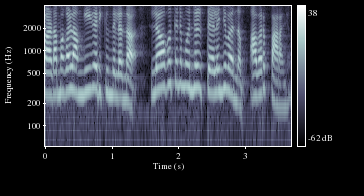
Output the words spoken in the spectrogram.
കടമകൾ അംഗീകരിക്കുന്നില്ലെന്ന് ലോകത്തിനു മുന്നിൽ തെളിഞ്ഞുവെന്നും അവർ പറഞ്ഞു.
